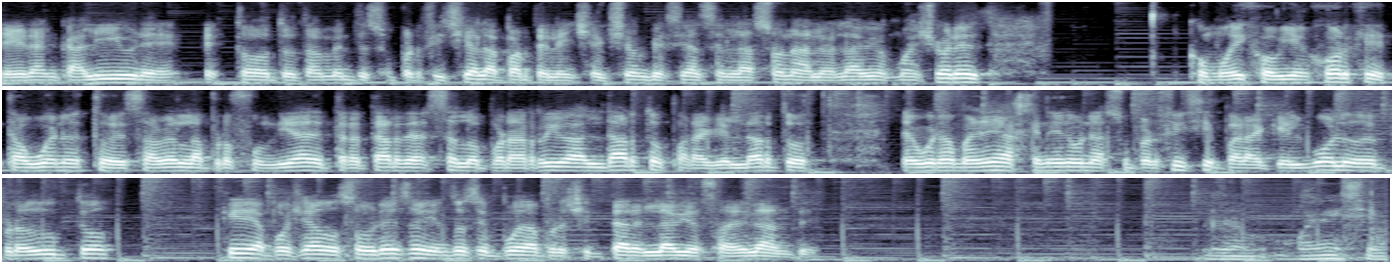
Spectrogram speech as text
de gran calibre, es todo totalmente superficial, aparte de la inyección que se hace en la zona de los labios mayores. Como dijo bien Jorge, está bueno esto de saber la profundidad, de tratar de hacerlo por arriba del darto para que el darto de alguna manera genere una superficie para que el bolo del producto quede apoyado sobre eso y entonces pueda proyectar el labio hacia adelante. buenísimo.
